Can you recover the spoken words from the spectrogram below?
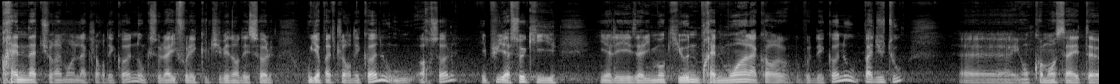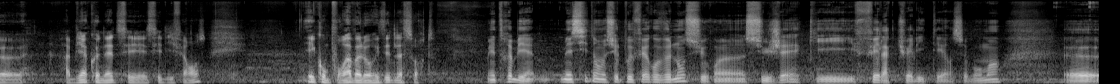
prennent naturellement de la chlordécone. Donc ceux-là, il faut les cultiver dans des sols où il n'y a pas de chlordécone ou hors sol. Et puis il y a ceux qui, il y a les aliments qui eux ne prennent moins la chlordécone ou pas du tout. Euh, et on commence à être, euh, à bien connaître ces, différences et qu'on pourra valoriser de la sorte. Mais très bien. Mais sinon, Monsieur le Préfet, revenons sur un sujet qui fait l'actualité en ce moment. Euh,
